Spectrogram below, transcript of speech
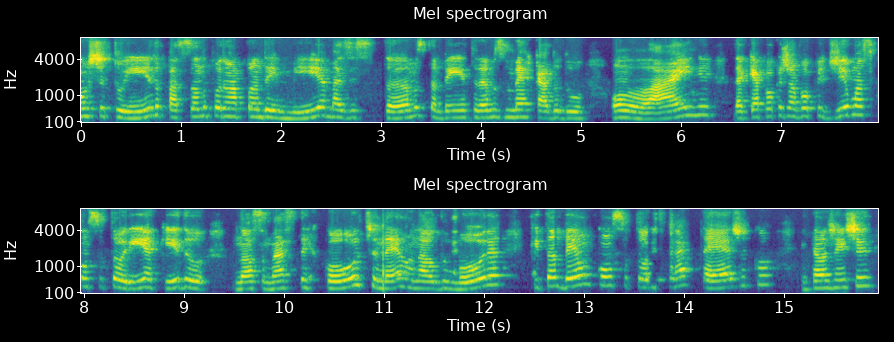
constituindo, passando por uma pandemia, mas estamos também, entramos no mercado do online. Daqui a pouco eu já vou pedir umas consultoria aqui do nosso Master Coach, né, Ronaldo Moura, que também é um consultor estratégico. Então a gente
